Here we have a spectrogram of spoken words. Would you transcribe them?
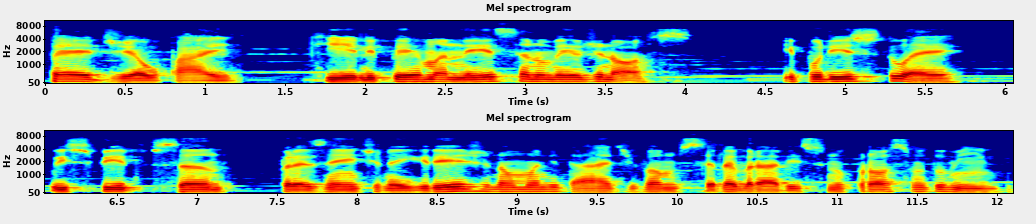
pede ao Pai que ele permaneça no meio de nós. E por isto é o Espírito Santo presente na igreja e na humanidade. Vamos celebrar isso no próximo domingo.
